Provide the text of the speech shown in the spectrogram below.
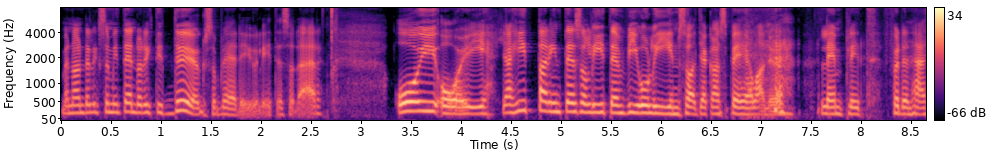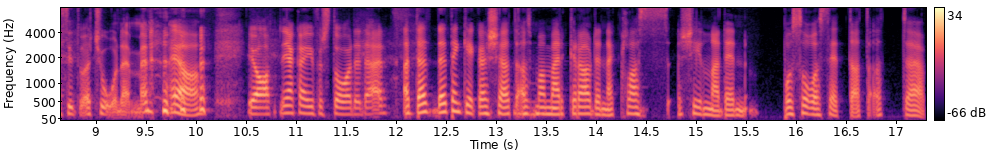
Men om det liksom inte ändå riktigt dög så blev det ju lite sådär oj, oj, jag hittar inte en så liten violin så att jag kan spela nu lämpligt för den här situationen. Men Ja. ja, jag kan ju förstå det där. Att där, där tänker jag kanske att, att man märker av den här klasskillnaden på så sätt att, att äh,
